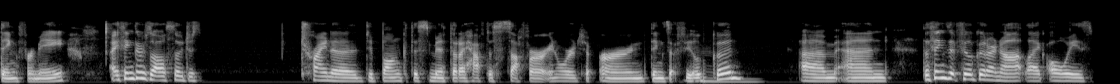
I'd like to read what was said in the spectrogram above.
thing for me. I think there's also just trying to debunk this myth that I have to suffer in order to earn things that feel mm. good. Um, and the things that feel good are not like always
